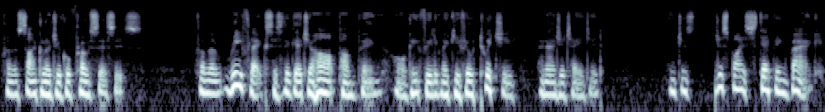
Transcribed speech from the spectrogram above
from the psychological processes, from the reflexes that get your heart pumping or feel, make you feel twitchy and agitated. You just just by stepping back,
